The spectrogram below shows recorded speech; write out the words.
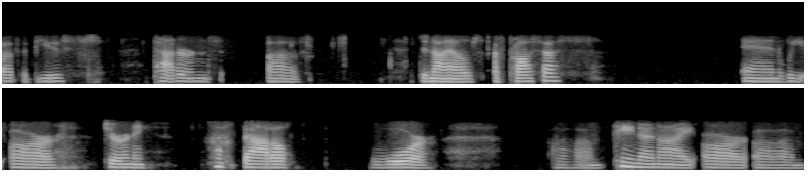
of abuse, patterns of denials of process, and we are journey, battle, war. Um, Tina and I are um,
